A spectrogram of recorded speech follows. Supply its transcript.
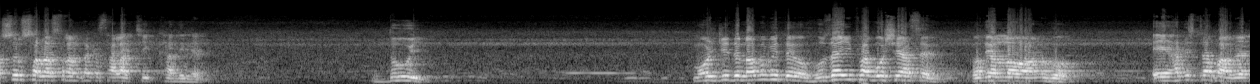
রসুল সাল্লাহ সাল্লাম তাকে সালাত শিক্ষা দিলেন। দুই, মসজিদে নবমীতে হুজাইফা বসে আছেন আল্লাহ আনহু। এই হাদিসটা পাবেন।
